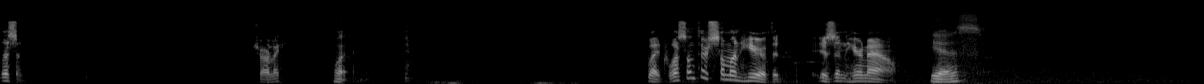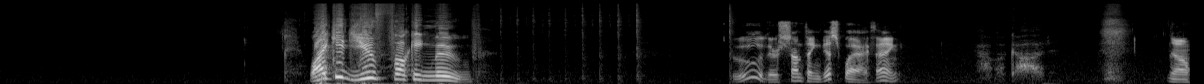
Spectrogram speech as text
Listen. Charlie? What? Wait, wasn't there someone here that isn't here now? Yes. Why could you fucking move? Ooh, there's something this way, I think. No.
